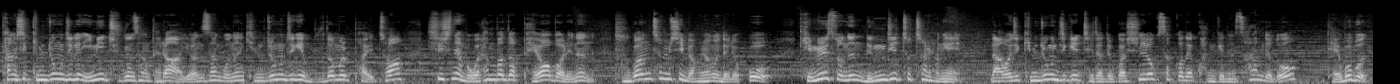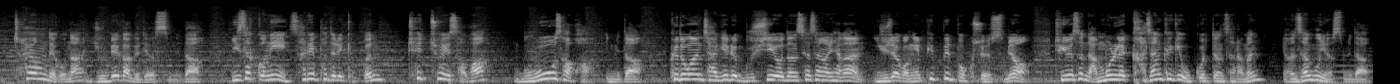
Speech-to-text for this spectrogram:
당시 김종직은 이미 죽은 상태라 연산군은 김종직의 무덤을 파헤쳐 시신의 목을 한 번 더 베어버리는 부관참시 명령을 내렸고 김일소는 능지처참형에 나머지 김종직의 제자들과 실록 사건에 관계된 사람들도 대부분 처형되거나 유배가게 되었습니다. 이 사건이 살인파들이 겪은 최초의 사화, 무오사화입니다. 그동안 자기를 무시해오던 세상을 향한 유자광의 핏빛 복수였으며 뒤에서 남몰래 가장 크게 웃고 있던 사람은 연산군이었습니다.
